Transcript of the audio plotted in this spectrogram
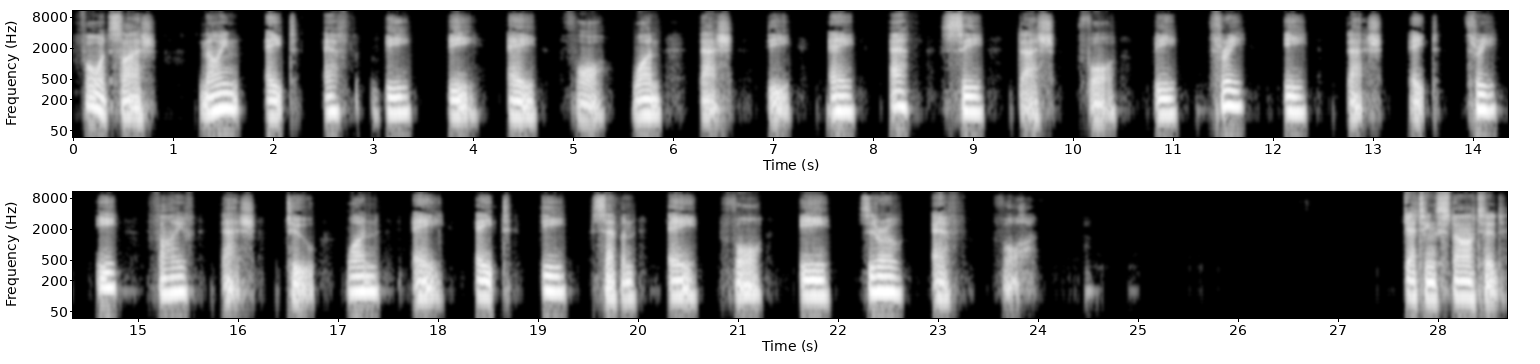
forward slash 98 FBBA 41 dash D A F C dash 4 B 3 E dash 8 3 E 5 dash 2 1 A 8 D 7 A 4 E 0 F 4 Getting started.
